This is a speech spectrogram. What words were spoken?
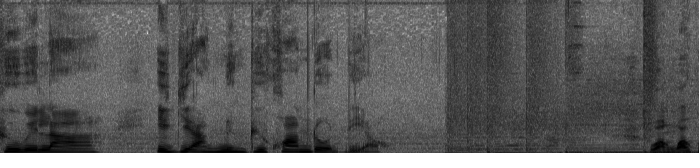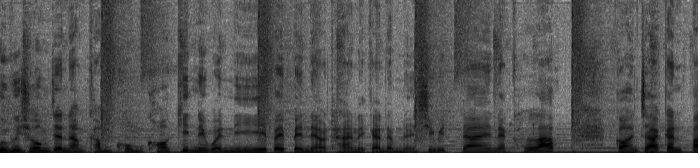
คือเวลา อีกอย่างหนึ่งคือความโดดเดี่ยว หวังว่าคุณผู้ชมจะนำคำคมข้อคิดในวันนี้ไปเป็นแนวทางในการดำเนินชีวิตได้นะครับ ก่อนจากกันไป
